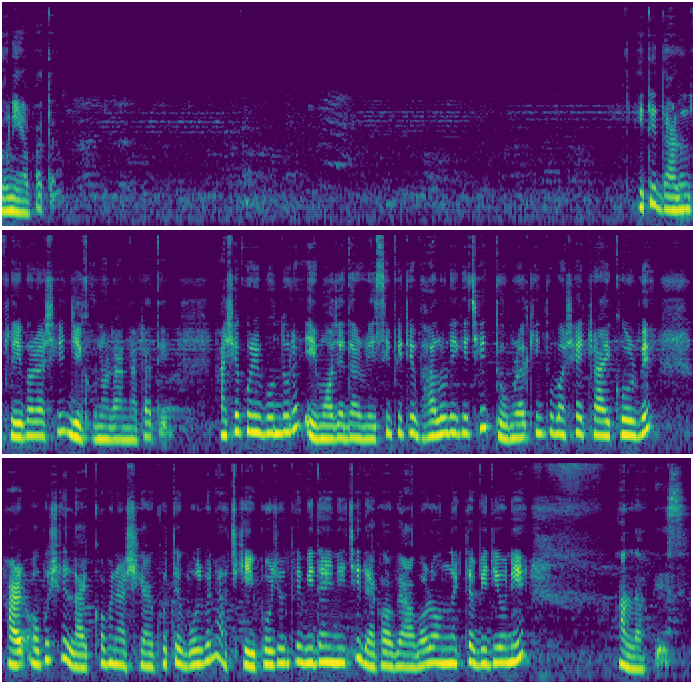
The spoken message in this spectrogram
ধনিয়া পাতা। এতে দারুণ ফ্লেভার আসে যে কোনো রান্নাটাতে। আশা করি বন্ধুরা, এই মজাদার রেসিপিটি ভালো লেগেছে, তোমরা কিন্তু বাসায় ট্রাই করবে। আর অবশ্যই লাইক কমেন্ট আর শেয়ার করতে বলবেন আজকে এই পর্যন্ত বিদায় নিচ্ছি, দেখা হবে আবারও অন্য একটা ভিডিও নিয়ে। আল্লাহ হাফেজ।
